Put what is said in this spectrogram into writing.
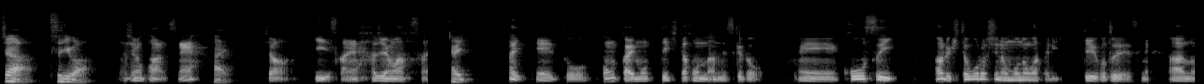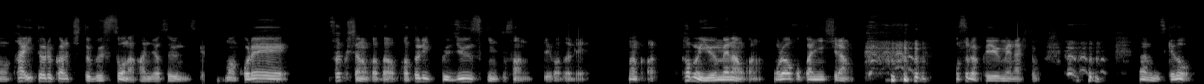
じゃあ、次は、私のターンですね。はい。じゃあ、いいですかね。始めます。はい。はい。はい、えっ、と、今回持ってきた本なんですけど、えー香水、ある人殺しの物語っていうことでですね、あの、タイトルからちょっと物騒な感じはするんですけど、まあ、これ、作者の方はパトリック・ジュースキントさんっていう方で、なんか、多分有名なのかな？俺は他に知らん。おそらく有名な人 なんですけど、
